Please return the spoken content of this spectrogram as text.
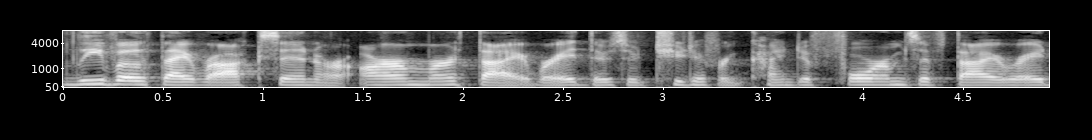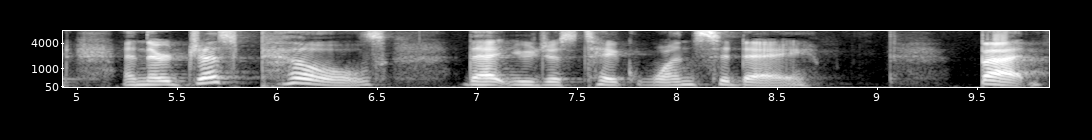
levothyroxine or Armour thyroid. Those are two different kind of forms of thyroid, and they're just pills that you just take once a day. But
